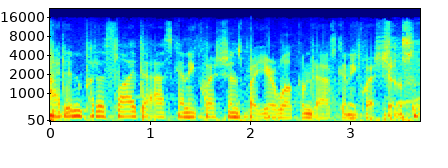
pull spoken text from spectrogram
I didn't put a slide to ask any questions, but you're welcome to ask any questions. Did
